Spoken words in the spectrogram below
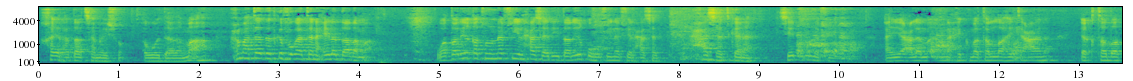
khayr haddaad samayso awoodaada ma aha. Xumaata haddaad ka fogaatana xiiladaada ma aha. Wa ariiqatu nafyi lxasadi ariiquhu fi nafyi lxasad xasadkana see lagu nafya an yaclama ana xikmat allahi tacaala iqtadat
